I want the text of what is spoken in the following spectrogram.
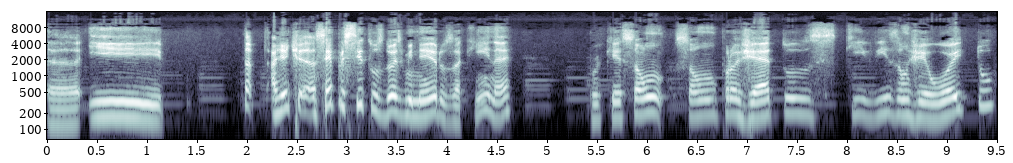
Uh, e a gente sempre cita os dois mineiros aqui, né? Porque são, são projetos que visam G8. Uh,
